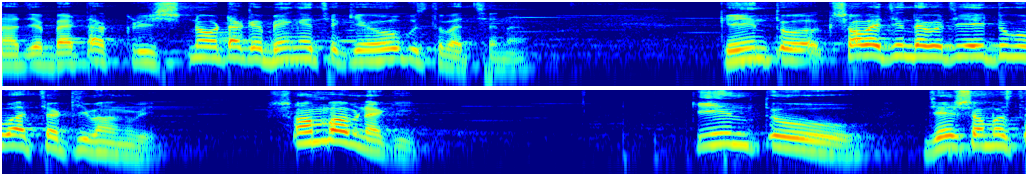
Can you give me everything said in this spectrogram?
না যে বেটা কৃষ্ণ ওটাকে ভেঙেছে, কেউ বুঝতে পারছে না। কিন্তু সবাই চিন্তা করছে, এইটুকু বাচ্চা কি ভাঙবে? সম্ভব নাকি? কিন্তু যে সমস্ত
